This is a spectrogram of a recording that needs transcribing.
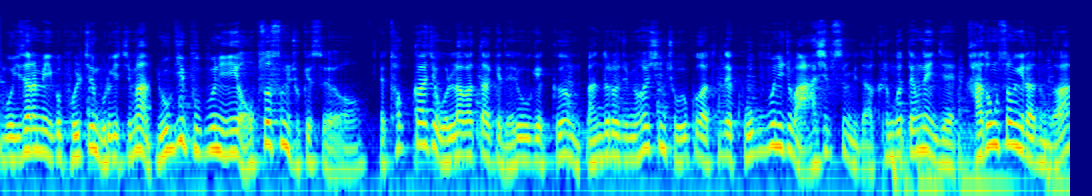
뭐 이 사람이 이거 볼지는 모르겠지만 여기 부분이 없었으면 좋겠어요. 턱까지 올라갔다 이렇게 내려오게끔 만들어주면 훨씬 좋을 것 같은데 그 부분이 좀 아쉽습니다. 그런 것 때문에 이제 가동성이라든가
